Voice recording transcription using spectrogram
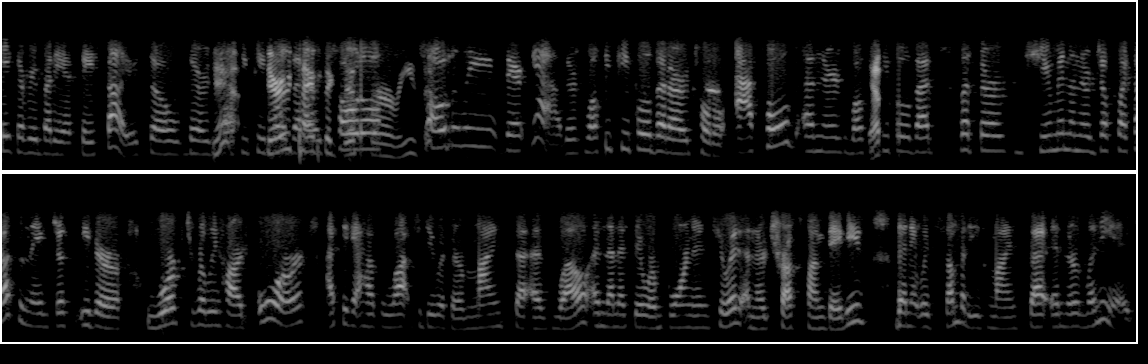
take everybody at face value. So there's yeah, wealthy people that are exist total for a reason. totally there yeah there's wealthy people that are total assholes and there's wealthy Yep. people that but they're human and they're just like us and they've just either worked really hard or i think it has a lot to do with their mindset as well and then if they were born into it and they're trust fund babies then it was somebody's mindset and their lineage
